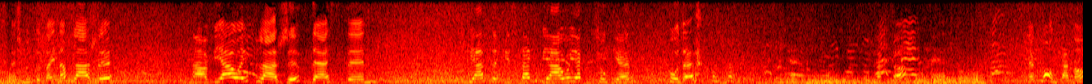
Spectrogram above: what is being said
Jesteśmy tutaj na plaży. Na białej plaży w Destin. Piasek jest tak biały jak cukier. Puder. Jak co? Jak mąka, no.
